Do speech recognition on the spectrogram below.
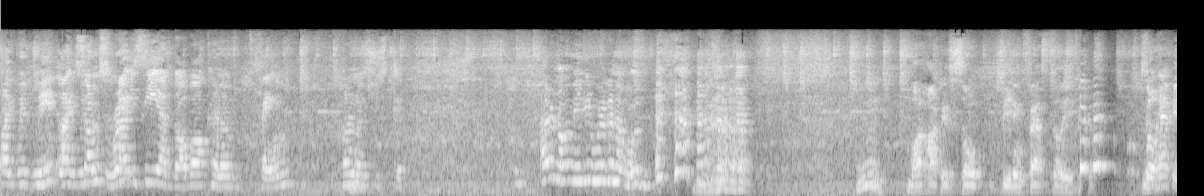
like with meat, like with some ribs. spicy adobo kind of thing. I don't know if she's good. I don't know, maybe we're gonna move. food? Mm. My heart is so beating fastly. Because, So happy.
